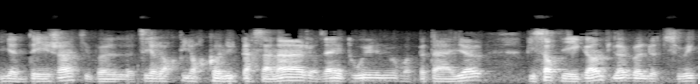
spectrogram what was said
il y a des gens qui veulent, ils ont, ils ont reconnu le personnage, ils ont dit, hey, toi, on va te péter la gueule, puis ils sortent des guns, puis là, ils veulent le tuer.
